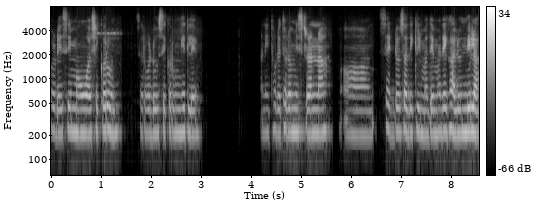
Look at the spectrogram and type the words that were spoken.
थोडेसे मऊ असे करून सर्व डोसे करून घेतले. आणि थोडे थोडं मिस्टरांना सेट डोसा देखील मध्ये मध्ये घालून दिला.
